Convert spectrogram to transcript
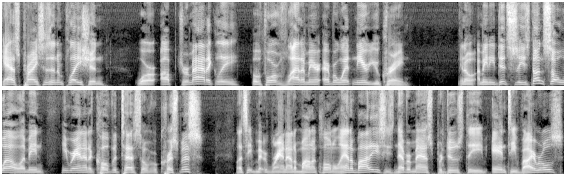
Gas prices and inflation were up dramatically before Vladimir ever went near Ukraine. You know, I mean, he did. He's done so well. I mean, he ran out of COVID tests over Christmas. Let's see, ran out of monoclonal antibodies. He's never mass produced the antivirals.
